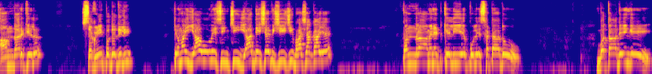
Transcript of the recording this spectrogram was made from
आमदार केलं सगळी पदं दिली. तेव्हा या ओवेसींची या देशाविषयीची भाषा काय आहे? पंधरा मिनिट के लिए पुलिस हटा दो। बता देंगे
